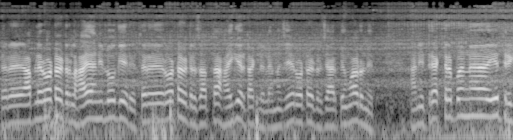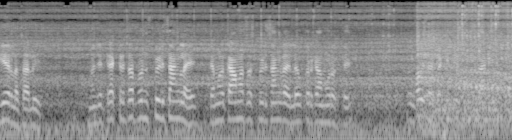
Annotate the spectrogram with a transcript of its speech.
तर आपल्या रोटावेटरला हाय आणि लो गिअर आहे. तर रोटावेटरचा आता हाय गिअर टाकलेला आहे. म्हणजे रोटावेटरचे आर पी एम वाढून येत. आणि ट्रॅक्टर पण ए थ्री गिअरला चालू आहे. म्हणजे ट्रॅक्टरचा पण स्पीड चांगला आहे. त्यामुळे कामाचा स्पीड चांगला आहे. लवकर काम उरकते. पाहू शकता किती smooth आणि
